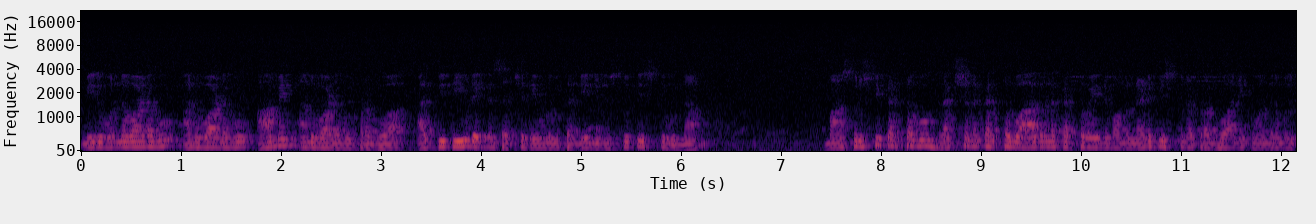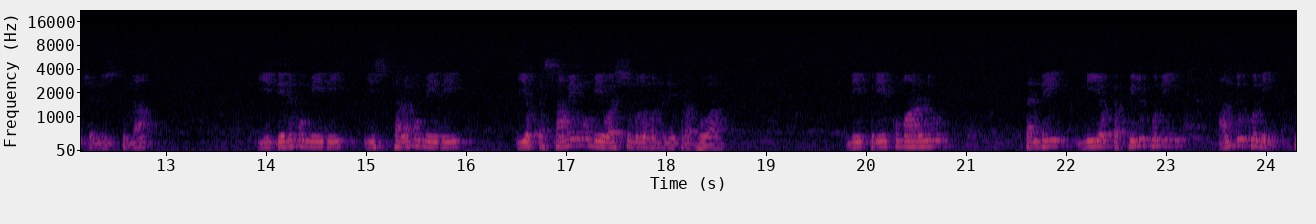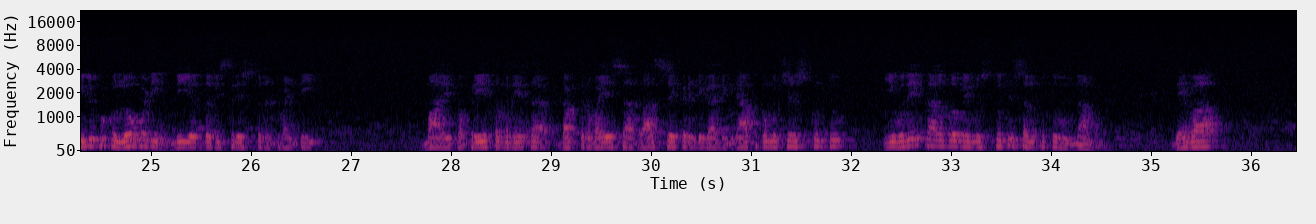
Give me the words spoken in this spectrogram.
మీరు ఉన్నవాడవు అనువాడవు ఆమెన్ అనువాడవు ప్రభువ. అద్వితీయుడైన సత్యదేవుడు తండ్రి నేను స్థుతిస్తూ ఉన్నాం. మా సృష్టికర్తవు రక్షణకర్తవు ఆదరణకర్తవైన మమ్మల్ని నడిపిస్తున్న ప్రభువానికి వందనములు చెల్లిస్తున్నా. ఈ దినము మీది ఈ స్థలము మీది ఈ యొక్క సమయము మీ వశములో ఉన్నది ప్రభువ. నీ ప్రియకుమారుడు తండ్రి నీ యొక్క పిలుపుని అందుకుని పిలుపుకు లోబడి నీ యొద్ద విసిరిస్తున్నటువంటి మా యొక్క ప్రియతమ నేత డాక్టర్ వైఎస్ఆర్ రాజశేఖర రెడ్డి గారిని జ్ఞాపకము చేసుకుంటూ ఈ ఉదయకాలంలో మేము స్థుతి సలుపుతూ ఉన్నాము. దేవా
